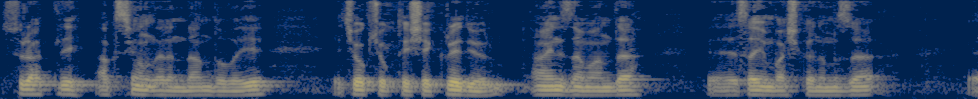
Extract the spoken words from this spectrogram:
süratli aksiyonlarından dolayı e, çok çok teşekkür ediyorum. Aynı zamanda e, Sayın Başkanımıza, e,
